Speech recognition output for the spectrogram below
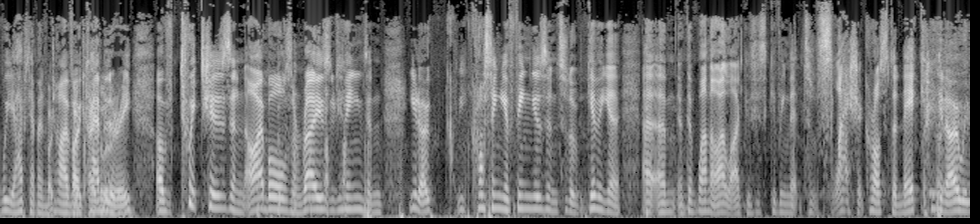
We have to have an entire vocabulary. vocabulary of twitches and eyeballs and raised things, and you know, crossing your fingers and sort of giving a. a um, the one I like is just giving that sort of slash across the neck, you know, with,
